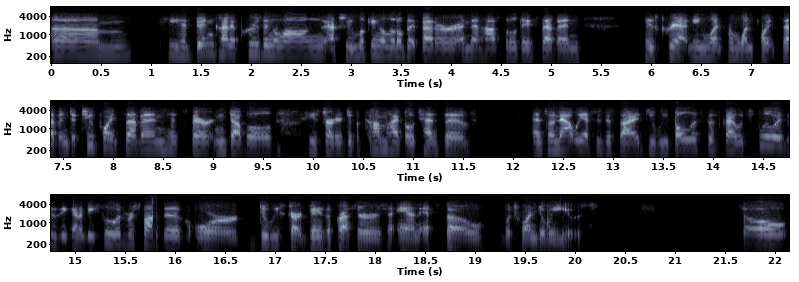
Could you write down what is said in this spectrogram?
um, he had been kind of cruising along, actually looking a little bit better, and then hospital day seven, his creatinine went from 1.7 to 2.7, his ferritin doubled, he started to become hypotensive. And so now we have to decide, do we bolus this guy with fluids? Is he gonna be fluid responsive or do we start vasopressors? And if so, which one do we use? So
